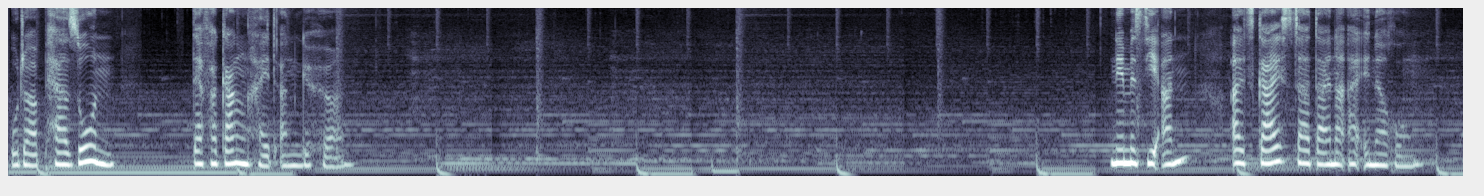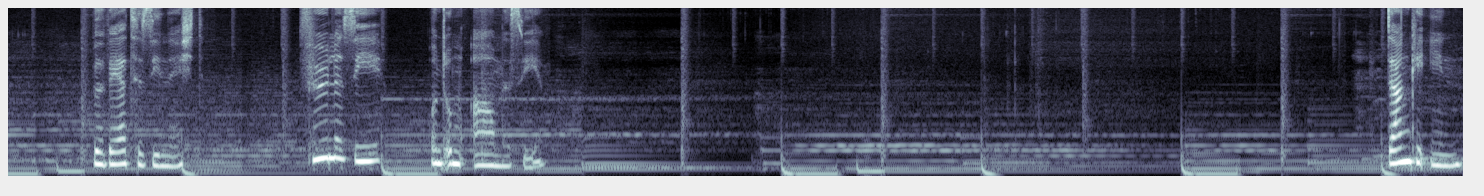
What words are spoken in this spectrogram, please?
oder Personen der Vergangenheit angehören. Nehme sie an als Geister deiner Erinnerung. Bewerte sie nicht. Fühle sie und umarme sie. Danke ihnen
